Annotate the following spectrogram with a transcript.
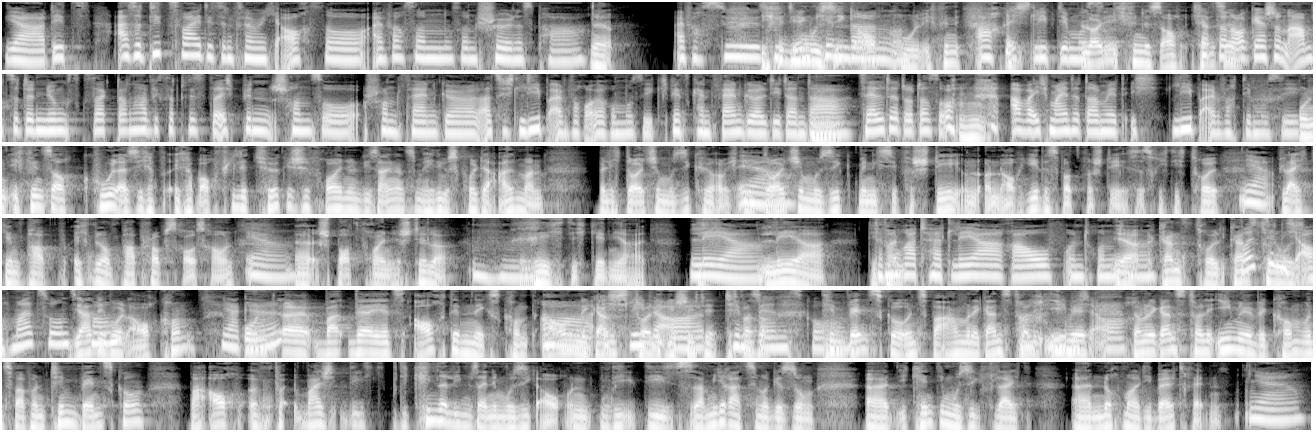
Ja, die, z- also die zwei, die sind für mich auch so einfach so ein so ein schönes Paar. ja. Einfach süß Ich finde die Musik Kindern. auch cool. Ich finde, Ach, ich lieb die Musik. Leute, ich finde es auch. Ich habe ganz dann auch gestern Abend zu den Jungs gesagt, dann habe ich gesagt, wisst ihr, ich bin schon so schon Fangirl. Also ich lieb einfach eure Musik. Ich bin jetzt kein Fangirl, die dann Mhm. da zeltet oder so, aber ich meinte damit, ich lieb einfach die Musik. Und ich finde es auch cool. Also ich habe ich hab auch viele türkische Freunde und die sagen dann zu mir, hey, du bist voll der Allmann, weil ich deutsche Musik höre. Aber ich finde Ja. deutsche Musik, wenn ich sie verstehe und, und auch jedes Wort verstehe, ist es richtig toll. Ja. Vielleicht gehen ein paar, ich will noch ein paar Props raushauen. Ja. Mhm. Äh, Sportfreunde Stiller. Richtig genial. Lea. Lea. Die der fand- Murat hört Lea rauf und runter. Ja, ganz toll. Ganz Wollt sie tolle nicht auch mal zu uns ja, kommen? die wollte auch kommen. Ja, gell? Und äh, wer jetzt auch demnächst kommt, auch Oh, eine ganz tolle Geschichte. Tim so- Bensko. Tim Bensko. Und zwar haben wir eine ganz tolle E-Mail. Da haben wir eine ganz tolle E-Mail bekommen. Und zwar von Tim Bensko. War auch, äh, war ich, die, die Kinder lieben seine Musik auch. Und die, die Samira hat's immer gesungen. Äh, die kennt die Musik vielleicht äh, nochmal die Welt retten. Ja.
